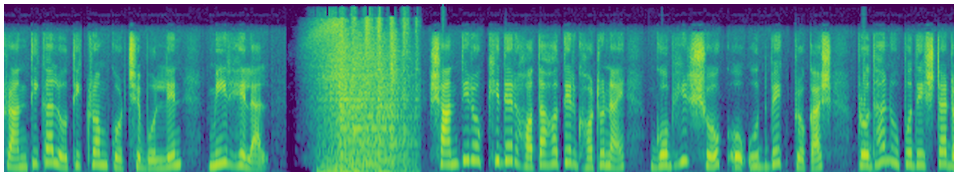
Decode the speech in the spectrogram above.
ক্রান্তিকাল অতিক্রম করছে বললেন মীর হেলাল। শান্তিরক্ষীদের হতাহতের ঘটনায় গভীর শোক ও উদ্বেগ প্রকাশ প্রধান উপদেষ্টা ড.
